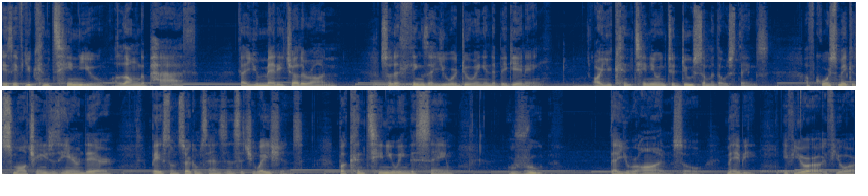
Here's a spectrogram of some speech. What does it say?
Is if you continue along the path that you met each other on, so the things that you were doing in the beginning, are you continuing to do some of those things? Of course, making small changes here and there based on circumstances and situations, but continuing the same route that you were on. So maybe if you're if you're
